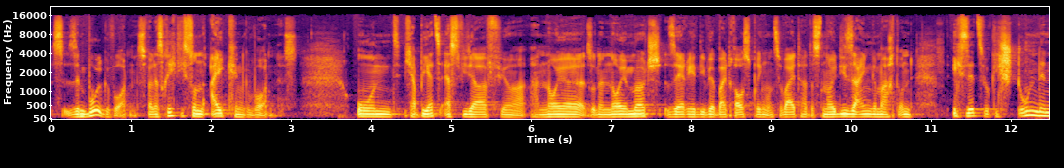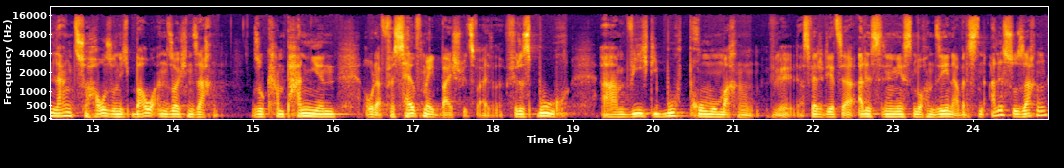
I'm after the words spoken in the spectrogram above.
Symbol geworden ist, weil das richtig so ein Icon geworden ist. Und ich habe jetzt erst wieder für eine neue, so eine neue Merch-Serie, die wir bald rausbringen und so weiter, das neue Design gemacht und ich sitze wirklich stundenlang zu Hause und ich baue an solchen Sachen so Kampagnen oder für Selfmade beispielsweise, für das Buch, ähm, wie ich die Buchpromo machen will. Das werdet ihr jetzt ja alles in den nächsten Wochen sehen, aber das sind alles so Sachen,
